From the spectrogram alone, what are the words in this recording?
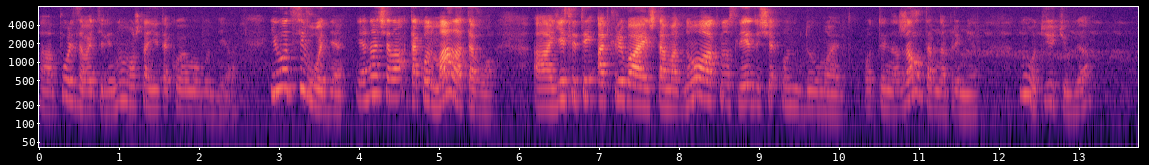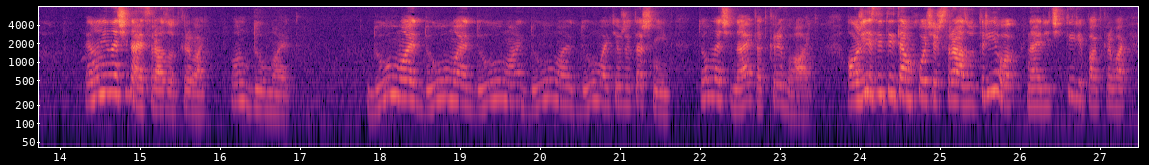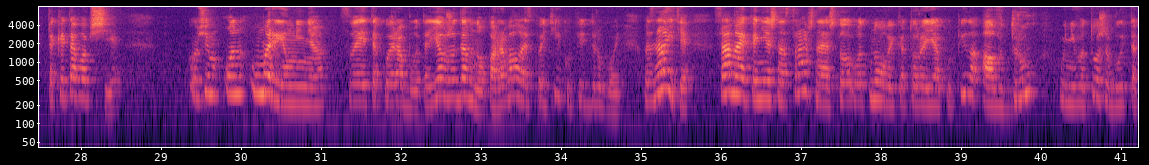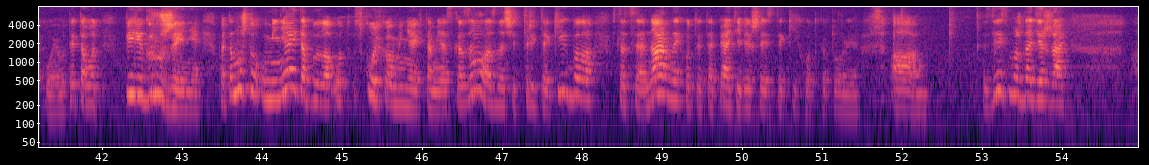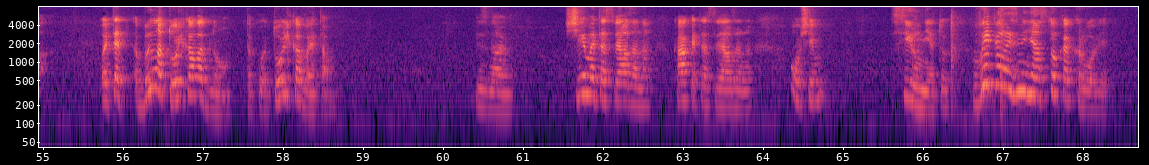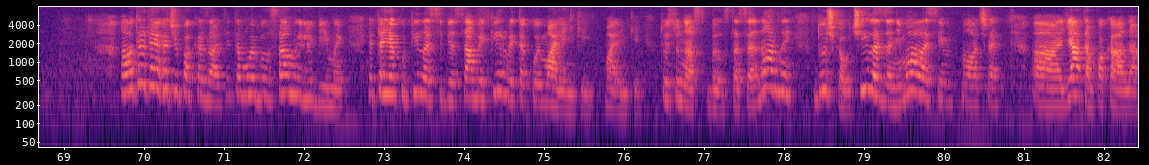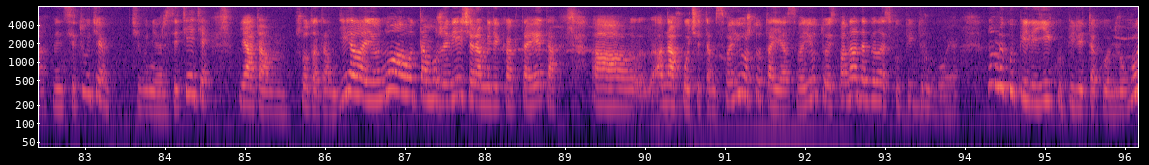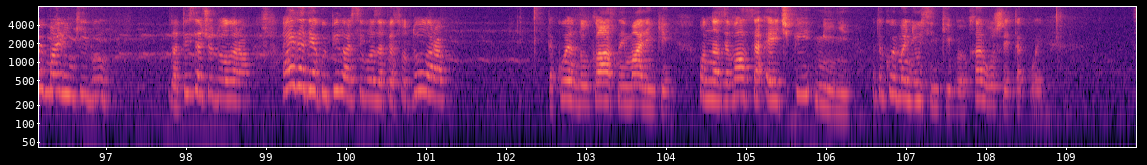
а, пользователи, ну, может, они такое могут делать. И вот сегодня я начала, так он мало того, а, если ты открываешь там одно окно, следующее, он думает. Вот ты нажал там, например, ну вот YouTube, да, и он не начинает сразу открывать, он думает. Думает, думает, думает, думает, думает, и уже тошнит. Потом начинает открывать. А уж если ты там хочешь сразу три окна или четыре пооткрывать, так это вообще в общем, он уморил меня своей такой работой. Я уже давно порывалась пойти купить другой. Вы знаете, самое, конечно, страшное, что вот новый, который я купила, а вдруг у него тоже будет такое. Вот это вот перегружение. Потому что у меня это было, вот сколько у меня их там я сказала, значит, три таких было стационарных, вот это пять или шесть таких вот, которые а, здесь можно держать. Это было только в одном, такое, только в этом. Не знаю, с чем это связано, как это связано. В общем, сил нету. Выпил из меня столько крови. А вот это я хочу показать. Это мой был самый любимый. Это я купила себе самый первый такой маленький. маленький. То есть у нас был стационарный. Дочка училась, занималась им, младшая. А я там, пока она в институте, в университете, я там что-то там делаю, ну а вот там уже вечером или как-то это, а, она хочет там свое что-то, я свое, то есть понадобилось купить другое. Ну мы купили, ей купили такой другой маленький был, за тысячу долларов. А этот я купила всего за 500 долларов. Такой он был классный, маленький. Он назывался HP Mini. Вот такой манюсенький был, хороший такой.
